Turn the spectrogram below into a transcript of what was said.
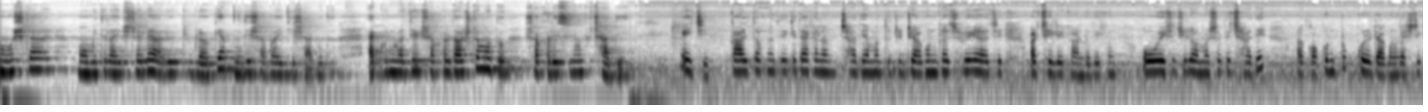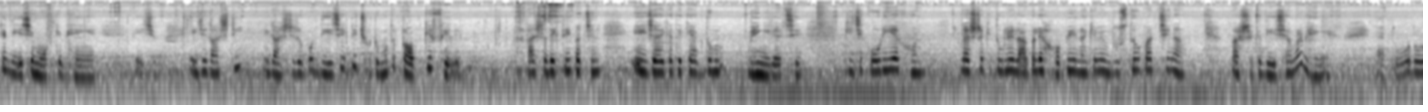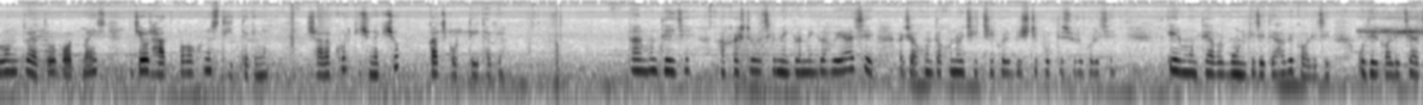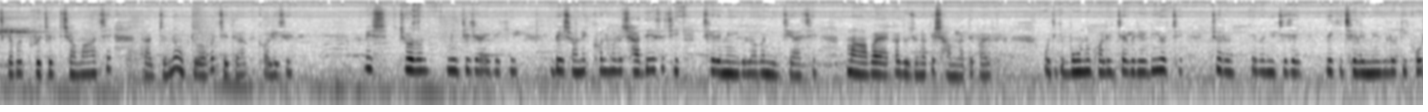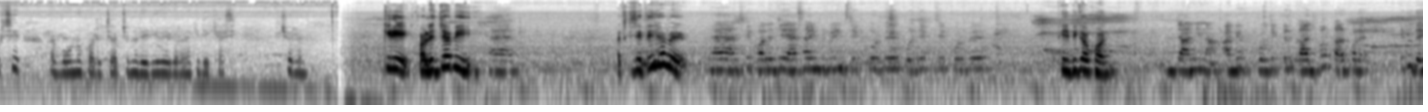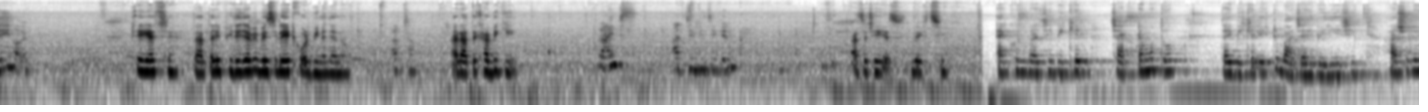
নমস্কার, মৌমিতা লাইফস্টাইলে আরও একটি ব্লগে আপনাদের সবাইকে স্বাগত। এখন বাজে সকাল দশটার মতো, সকালে এসেছিলাম একটু ছাদে। এই যে, কাল তো আপনাদেরকে দেখালাম, ছাদে আমার দুটি ড্রাগন গাছ হয়ে আছে, আর ছেলের কাণ্ড দেখুন। ও এসেছিল আমার সাথে ছাদে, আর কখন টুক করে ড্রাগন গাছটিকে দিয়েছে মোটকে ভেঙে। এই যে এই যে গাছটি, এই গাছটির ওপর দিয়েছে একটি ছোটো মতো টবকে ফেলে। গাছটা দেখতেই পাচ্ছেন, এই জায়গা থেকে একদম ভেঙে গেছে। কি যে করি এখন? গাছটাকে তুলে লাগালে হবে নাকি আমি বুঝতেও পারছি না। গাছটাকে দিয়েছে আমার ভেঙে। এত দুরন্ত, এত বদমাইশ যে ওর হাত পা কখনো স্থির থাকে না। সারাক্ষণ কিছু না কিছু কাজ করতেই থাকে। তার মধ্যে এই যে আকাশটাও আজকে মেঘলা মেঘলা হয়ে আছে, আর যখন তখন ওই ঝিরঝির করে বৃষ্টি পড়তে শুরু করেছে। এর মধ্যে আবার বোনকে যেতে হবে কলেজে ওদের কলেজে আজকে আবার প্রজেক্ট জমা আছে তার জন্য ওকেও আবার যেতে হবে কলেজে বেশ চলুন নিচে যাই দেখি। বেশ অনেকক্ষণ হলো ছাদে এসেছি ছেলে মেয়েগুলো আবার নিচে আছে। মা আবার একা দুজনকে সামলাতে পারবে না। ওদিকে বোনও কলেজ যাবে রেডি হচ্ছে। চলুন এবার নিচে যাই। দেখি ছেলে মেয়েগুলো কি করছে আর বোনও কলেজ যাওয়ার জন্য রেডি হয়ে গেল নাকি দেখে আসি। চলুন। কিরে কলেজ যাবি? হ্যাঁ। আজকে যেতেই হবে? হ্যাঁ আজকে কলেজে অ্যাসাইনমেন্ট চেক করবে প্রজেক্ট চেক করবে। ফিরবি কখন? জানি না আগে প্রজেক্টের কাজ হোক তারপরে একটু দেরি হবে। ঠিক আছে তাড়াতাড়ি ফিরে যাবি বেশি লেট করবি না যেন। আচ্ছা। আর রাতে খাবি কি? রাইস আর চিলি চিকেন আচ্ছা ঠিক আছে দেখছি। এখন বাজে বিকেল চারটা মতো তাই বিকেলে একটু বাজারে বেরিয়েছি। আসলে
